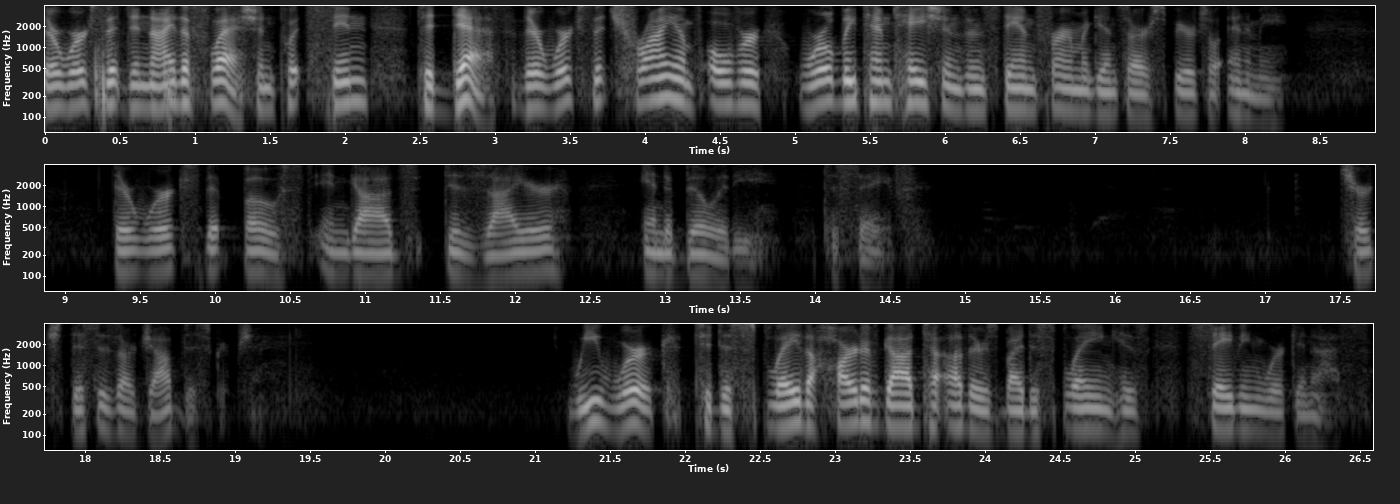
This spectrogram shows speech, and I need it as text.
They're works that deny the flesh and put sin to death. They're works that triumph over worldly temptations and stand firm against our spiritual enemy. They're works that boast in God's desire and ability to save. Church, this is our job description. We work to display the heart of God to others by displaying his saving work in us.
